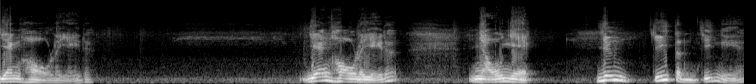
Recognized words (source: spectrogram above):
giang hồ là vậy đó. Giang hồ là vậy đó. Nhậu nhẹt nhưng chí tình chí nghĩa.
